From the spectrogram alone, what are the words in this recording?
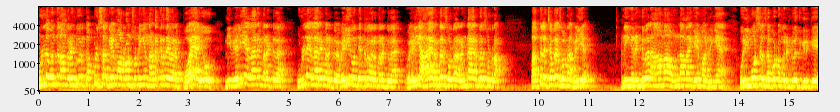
உள்ள வந்து நாங்க ரெண்டு பேரும் கப்புள்ஸா கேம் ஆடுறோம்னு சொன்னீங்க நடக்கிறதே வேற. போயாயோ நீ வெளியே எல்லாரையும் மிரட்டுவ. உள்ள எல்லாரையும் மிரட்டுவ. வெளியே வந்து எத்தனை பேர் மிரட்டுவ? வெளியே ஆயிரம் பேர் சொல்றான் ரெண்டாயிரம் பேர் சொல்றான் பத்து லட்சம் பேர் சொல்றான் வெளியே. நீங்க ரெண்டு பேரும் ஆமா ஒன்னாதான் கேம் ஆடுறீங்க. ஒரு இமோஷனல் சப்போர்ட் உங்க ரெண்டு பேத்துக்கு இருக்கு.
